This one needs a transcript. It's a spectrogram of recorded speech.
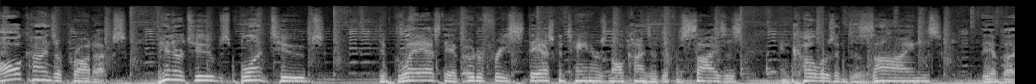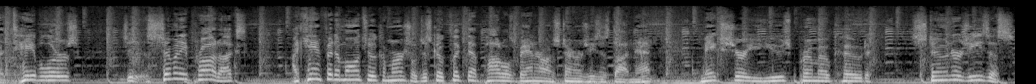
all kinds of products pinner tubes, blunt tubes. They have glass. They have odor free stash containers in all kinds of different sizes and colors and designs. They have uh, tablers. Just so many products. I can't fit them all into a commercial. Just go click that Pottles banner on stonerjesus.net. Make sure you use promo code StonerJesus.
